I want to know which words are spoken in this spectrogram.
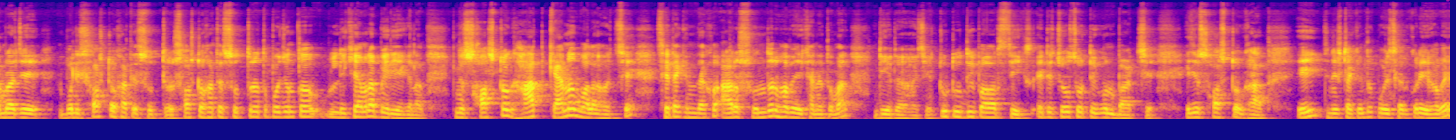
আমরা যে বলি ষষ্ঠ খাতের সূত্র ষষ্ঠ খাতের সূত্র তো পর্যন্ত লিখে আমরা বেরিয়ে গেলাম। কিন্তু ষষ্ঠ ঘাত কেন বলা হচ্ছে সেটা কিন্তু দেখো আরও সুন্দরভাবে এখানে তোমার দিয়ে দেওয়া হয়েছে। Two to the power six যে চৌষট্টি গুণ বাড়ছে এই যে ষষ্ঠ ঘাত এই জিনিসটা কিন্তু পরিষ্কার করে এইভাবে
